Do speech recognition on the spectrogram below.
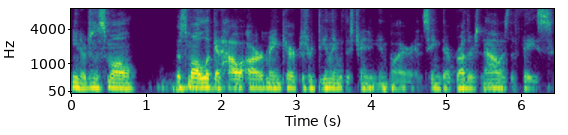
you know, just a small a small look at how our main characters are dealing with this changing empire and seeing their brothers now as the face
